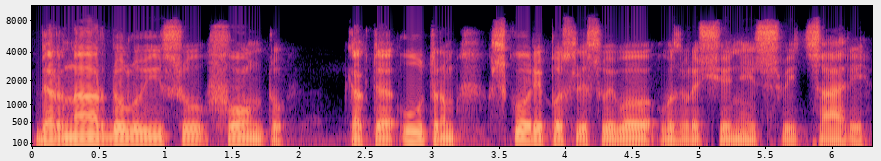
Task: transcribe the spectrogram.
Бернарду Луису Фонту, как-то утром, вскоре после своего возвращения из Швейцарии.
